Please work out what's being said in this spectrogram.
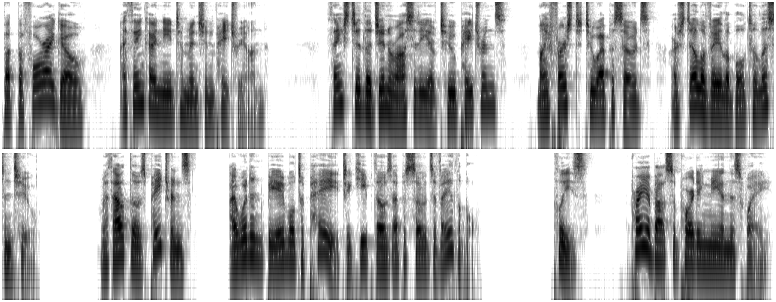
but before I go, I think I need to mention Patreon. Thanks to the generosity of two patrons, my first two episodes are still available to listen to. Without those patrons, I wouldn't be able to pay to keep those episodes available. Please, pray about supporting me in this way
